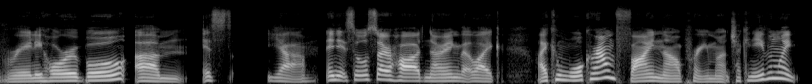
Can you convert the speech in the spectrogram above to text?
really horrible. Um, it's yeah. And it's also hard knowing that like I can walk around fine now pretty much. I can even like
